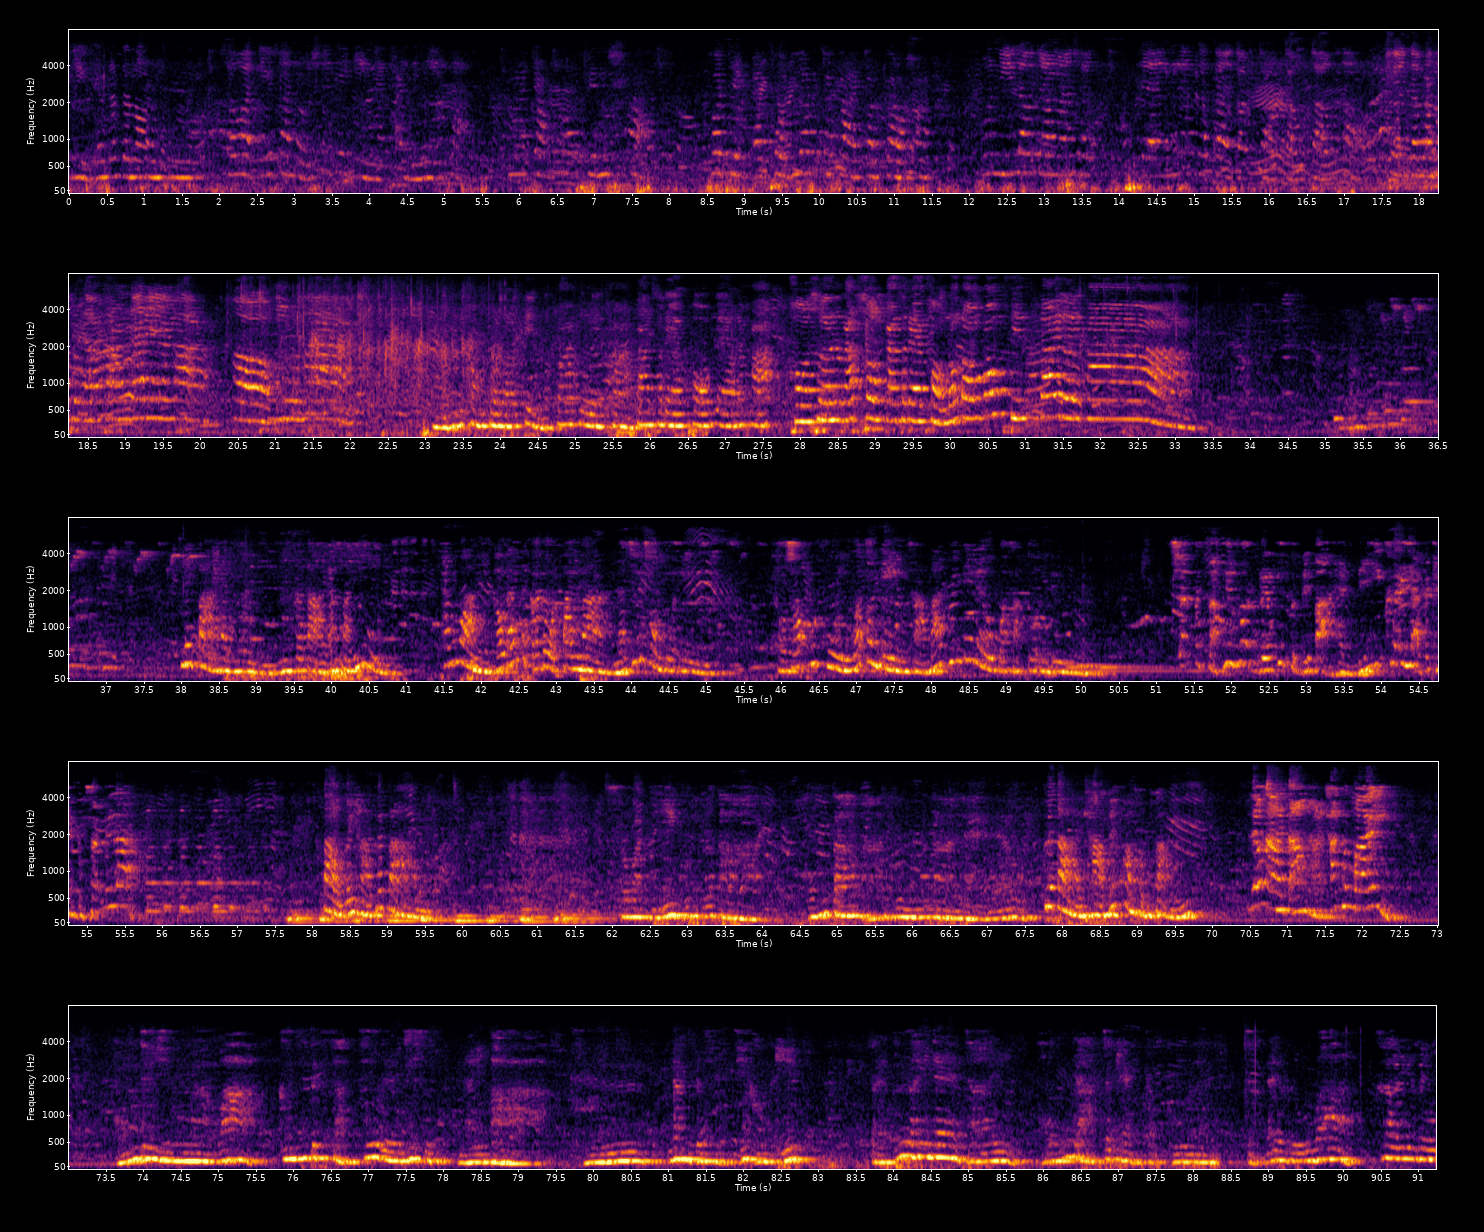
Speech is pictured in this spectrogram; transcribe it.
กหญิงเอ็มนันทนนท์สวัสดีค่ะ หนูชื่อเด็กหญิงนะคะยินดีค่ะ มาจากภาฟินค่ะโปรเจกต์แอคโคเรื่องกระต่ายกับเต่าค่ะ วันนี้เราจะมาแสดงเรื่องกระต่ายกับเต่าเต่าเต่าค่ะ เชิญรับชมรับฟังได้เลยค่ะ ขอบคุณค่ะค่ะพิธีกรตัวน้อยเก่งมากๆเลยค่ะ การแสดงพร้อมแล้วนะคะ ขอ ระต่ายอาศัยอยู่ ทั้งวันเขาได้แต่กระโดดไปมาและชื่นชมตัวเอง เขาชอบพูดคุยว่าตนเองสามารถวิ่งได้เร็วกว่าสัตว์ตัวอื่นฉันเป็นสัตว์ที่รวดเร็วที่สุดในป่าแห่งนี้ใครอยากจะแข่งกับฉันไหมล่ะๆเต่าไปหากระต่าย สวัสดีคุณกระต่าย ผมตามหา ต่ายถามด้วยความสงสัย แล้วนายตามหาฉันทำไม ผมได้ยินมาว่าคุณเป็นสัตว์ที่เร็วที่สุดในป่าคือนั่นเป็นสิ่งที่คุณคิด แต่เพื่อให้แน่ใจ ผมอยากจะแข่งกับคุณ จะได้รู้ว่าใครเร็ว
